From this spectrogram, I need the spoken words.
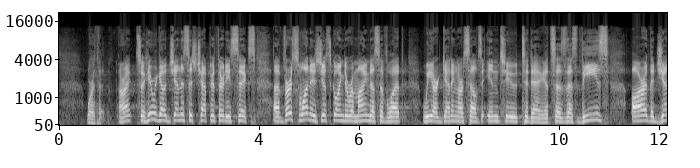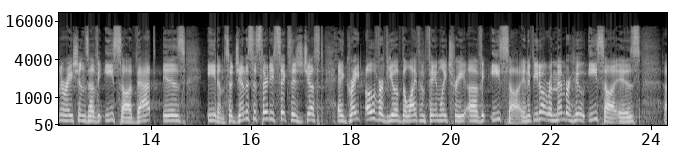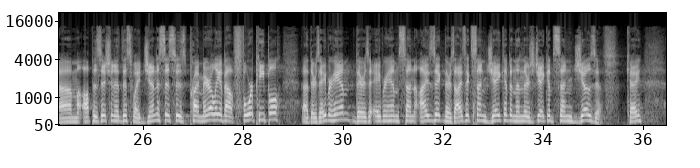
worth it. All right, so here we go Genesis chapter 36. Uh, verse 1 is just going to remind us of what we are getting ourselves into today. It says this These are the generations of Esau, that is Edom. So Genesis 36 is just a great overview of the life and family tree of Esau. And if you don't remember who Esau is, um, I'll position it this way Genesis is primarily about four people uh, there's Abraham, there's Abraham's son Isaac, there's Isaac's son Jacob, and then there's Jacob's son Joseph. Okay?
